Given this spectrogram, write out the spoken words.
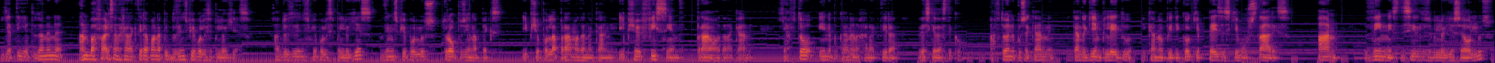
Γιατί, γιατί όταν είναι. Αν μπαφάρεις ένα χαρακτήρα, πάνω να πει του δίνεις πιο πολλές επιλογές. Αν του δίνεις πιο πολλές επιλογές, δίνεις πιο πολλούς τρόπους για να παίξει. Ή πιο πολλά πράγματα να κάνει. Ή πιο efficient πράγματα να κάνει. Και αυτό είναι που κάνει ένα χαρακτήρα διασκεδαστικό. Αυτό είναι που σε κάνει, κάνει το gameplay του ικανοποιητικό και παίζεις και γουστάρεις. Αν δίνεις τις ίδιες επιλογές σε όλους,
